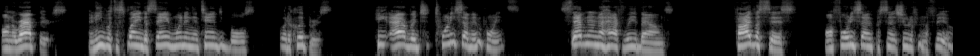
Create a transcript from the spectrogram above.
on the Raptors, and he was displaying the same winning intangibles for the Clippers. He averaged 27 points, seven and a half rebounds, five assists on 47% shooting from the field.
